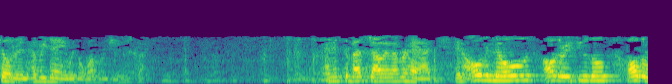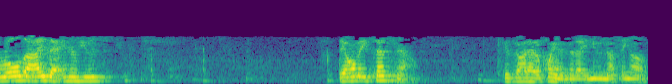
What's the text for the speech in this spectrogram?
children every day with the love of Jesus Christ. And it's the best job I've ever had. And all the no's, all the refusals, all the rolled eyes at interviews, they all make sense now. Because God had a plan that I knew nothing of.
